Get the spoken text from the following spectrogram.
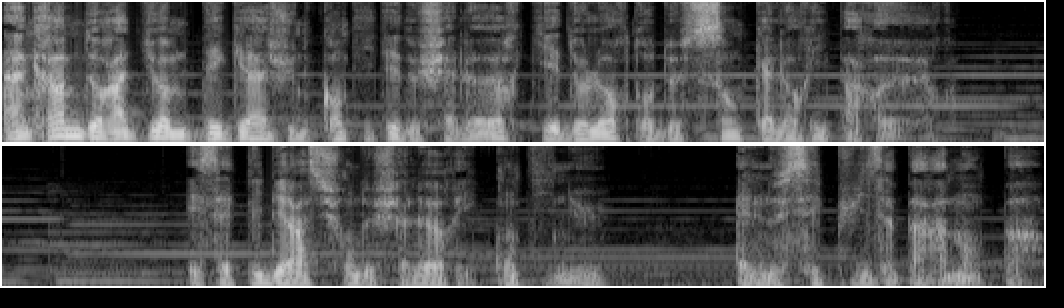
un gramme de radium dégage une quantité de chaleur qui est de l'ordre de 100 calories par heure. Et cette libération de chaleur est continue, elle ne s'épuise apparemment pas.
